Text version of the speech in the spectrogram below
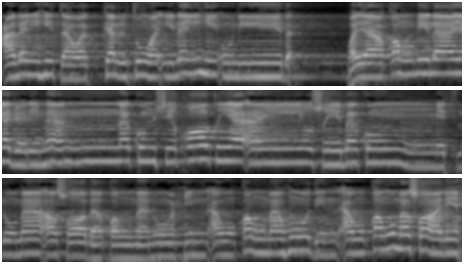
عليه توكلت وإليه أنيب. ويا قوم لا يجرمنكم شقاقي أن يصيبكم مثل ما أصاب قوم نوح أو قوم هود أو قوم صالح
